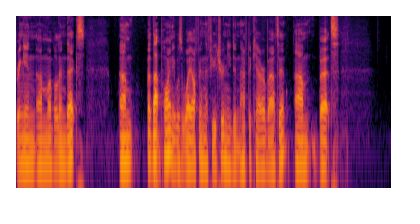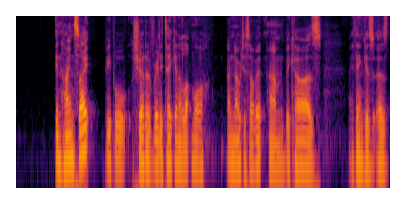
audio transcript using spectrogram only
bring in a mobile index. Um, at that point, it was way off in the future, and you didn't have to care about it. Um, but in hindsight, people should have really taken a lot more uh, notice of it um, because I think as, as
